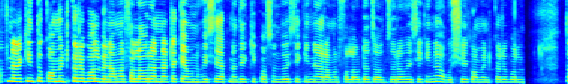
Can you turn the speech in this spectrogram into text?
আপনারা কিন্তু কমেন্ট করে বলবেন, আমার পোলাও রান্নাটা কেমন হয়েছে, আপনাদের কি পছন্দ হয়েছে কিনা, আর আমার পোলাওটা জর্জরা হয়েছে কিনা, অবশ্যই কমেন্ট করে বলবেন। তো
